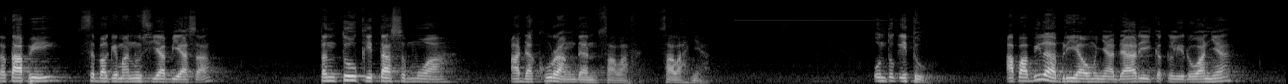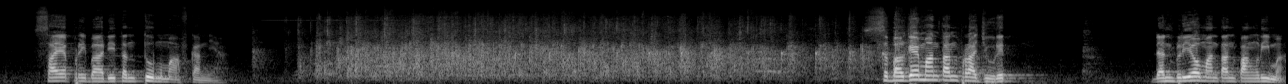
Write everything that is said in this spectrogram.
Tetapi sebagai manusia biasa, tentu kita semua ada kurang dan salah salahnya. Untuk itu, apabila beliau menyadari kekeliruannya, saya pribadi tentu memaafkannya. Sebagai mantan prajurit dan beliau mantan panglima,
